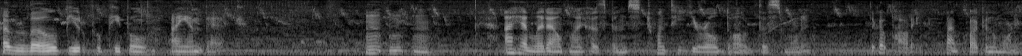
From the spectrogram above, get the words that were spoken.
Hello, beautiful people. I am back. Mm-mm-mm. I had let out my husband's 20-year-old dog this morning to go potty. 5 o'clock in the morning.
